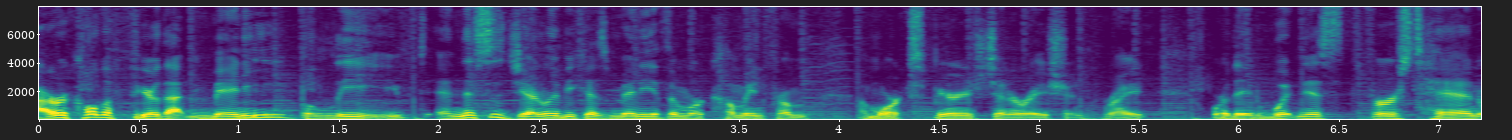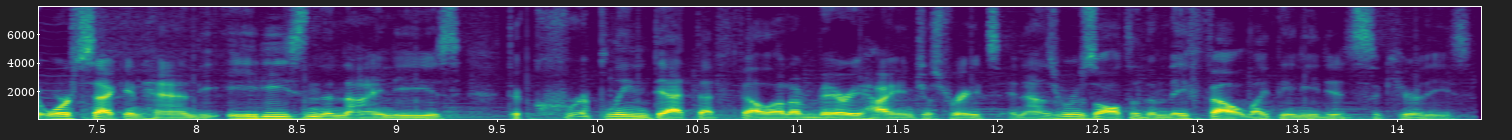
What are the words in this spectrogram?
I recall the fear that many believed, and this is generally because many of them were coming from a more experienced generation, right? Where they'd witnessed firsthand or secondhand the 80s and the 90s, the crippling debt that fell out of very high interest rates. And as a result of them, they felt like they needed to secure these.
